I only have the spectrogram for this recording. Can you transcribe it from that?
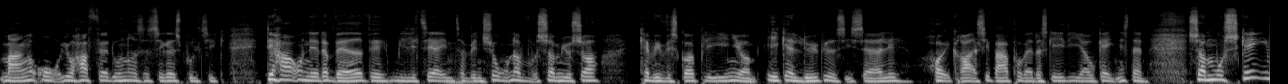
mange år jo har ført udenrigs- og sikkerhedspolitik. Det har jo netop været ved militære interventioner, som jo så, kan vi vist godt blive enige om, ikke er lykkedes i særlig høj grad, se bare på, hvad der skete i Afghanistan. Så måske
